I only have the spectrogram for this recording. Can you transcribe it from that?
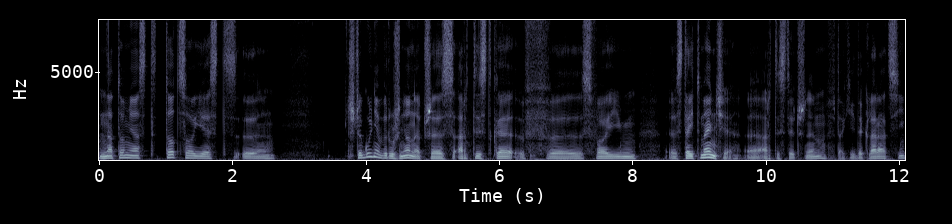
Natomiast to, co jest y, szczególnie wyróżnione przez artystkę w swoim statemencie artystycznym, w takiej deklaracji,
